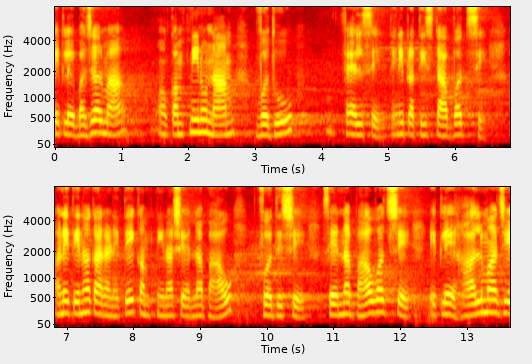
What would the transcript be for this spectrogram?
એટલે બજારમાં કંપનીનું નામ વધુ ફેલશે, તેની પ્રતિષ્ઠા વધશે અને તેના કારણે તે કંપનીના શેરના ભાવ વધશે. શેરના ભાવ વધશે એટલે હાલમાં જે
